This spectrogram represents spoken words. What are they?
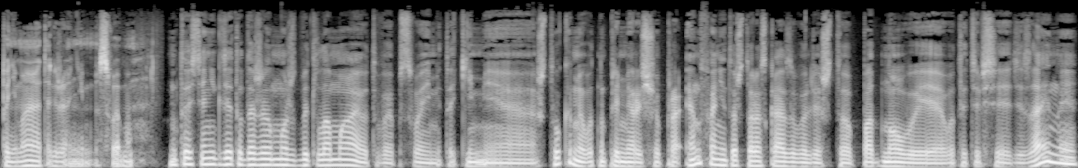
понимаю, так же они с вебом. Ну, то есть они где-то даже, может быть, ломают веб своими такими э, штуками. Вот, например, еще про Enf они то, что рассказывали, что под новые вот эти все дизайны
